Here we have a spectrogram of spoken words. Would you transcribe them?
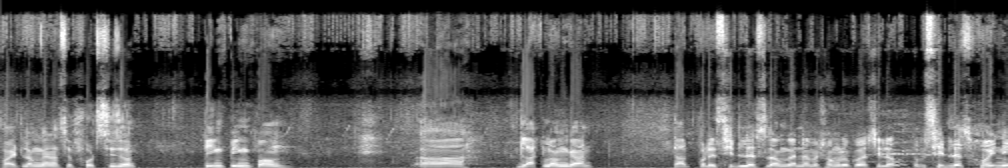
হোয়াইট লঙ্গান আছে fourth season, ping ping pong black longan তারপরে সিডলেস লঙ্গান নামে সংগ্রহ করা ছিল। তবে সিডলেস হয়নি।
